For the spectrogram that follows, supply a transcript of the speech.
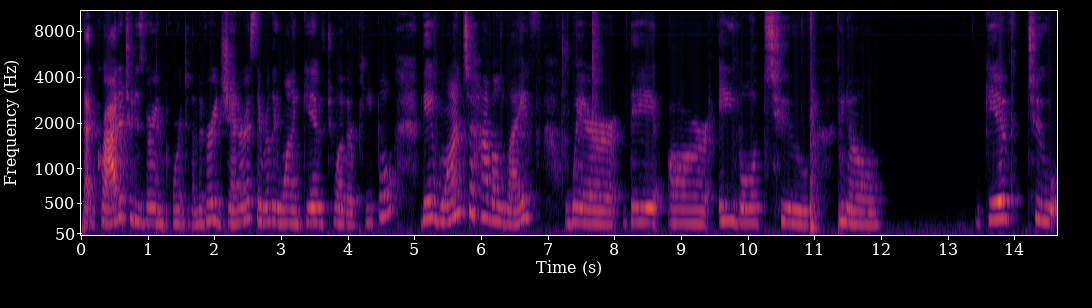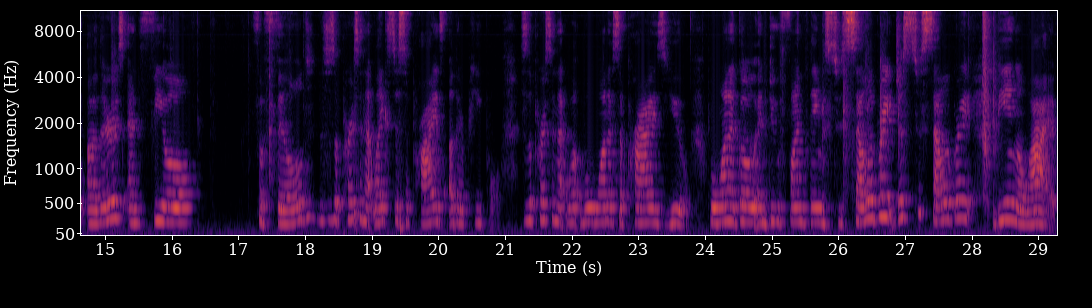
that gratitude is very important to them. They're very generous. They really want to give to other people. They want to have a life where they are able to, you know, give to others and feel fulfilled. This is a person that likes to surprise other people. This is a person that will, will want to surprise you, will want to go and do fun things to celebrate, just to celebrate being alive.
